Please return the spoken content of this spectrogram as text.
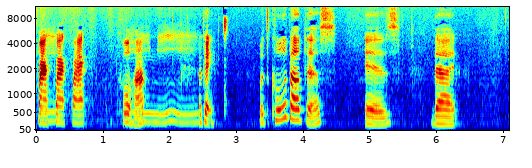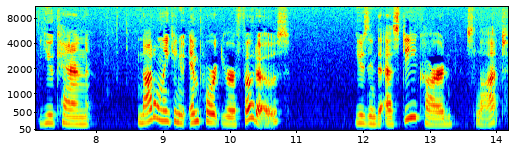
quack quack quack. Cool, huh? Okay, what's cool about this is that you can not only can you import your photos using the SD card slot,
